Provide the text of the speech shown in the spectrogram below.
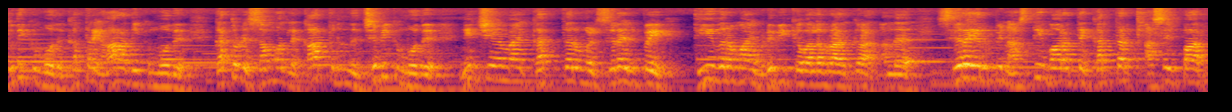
துதிக்கும் போது கத்தரை ஆராதிக்கும் போது கத்தருடைய சமூகத்தில் காத்திருந்து ஜெபிக்கும் போது நிச்சயமாய் கத்தர் உங்கள் சிறையிருப்பை தீவிரமாய் விடுவிக்க வல்லவராக இருக்கிறார். அந்த சிறையிருப்பின் அஸ்திபாரத்தை கர்த்தர் அசைப்பார்.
